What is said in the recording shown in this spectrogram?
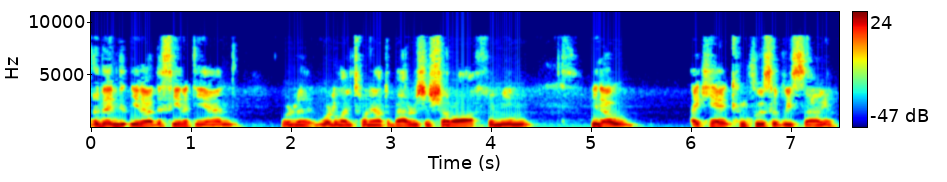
and then you know the scene at the end where the where the like 20 out the batteries just shut off. I mean, you know, I can't conclusively say.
